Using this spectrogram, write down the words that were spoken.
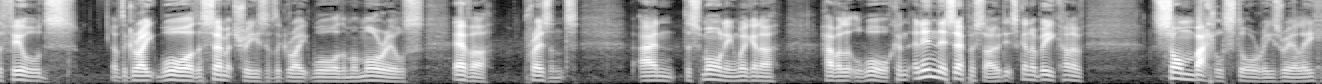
the fields of the Great War, the cemeteries of the Great War, the memorials ever present. And this morning we're going to have a little walk. And, and in this episode, it's going to be kind of some battle stories, really.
